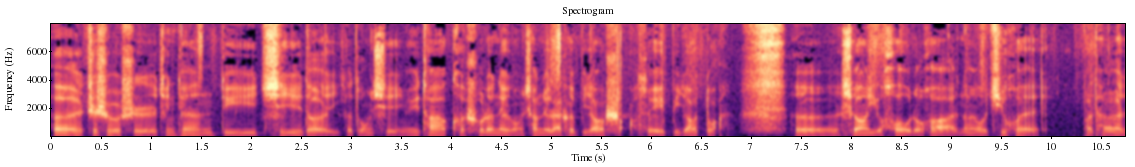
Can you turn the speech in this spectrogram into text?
呃，这就是今天第一期的一个东西，因为它可说的内容相对来说比较少，所以比较短。呃，希望以后的话能有机会把它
